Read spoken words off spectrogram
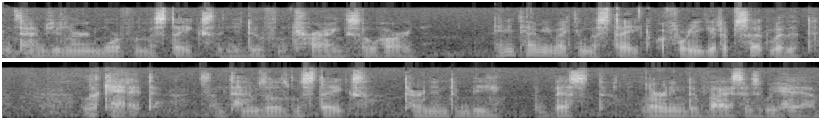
Sometimes you learn more from mistakes than you do from trying so hard. Anytime you make a mistake, before you get upset with it, look at it. Sometimes those mistakes turn into be the best learning devices we have.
